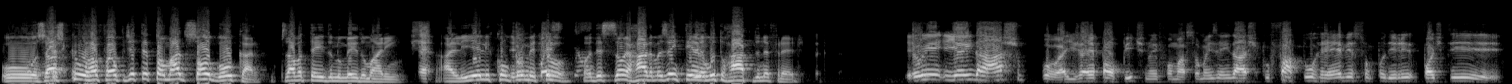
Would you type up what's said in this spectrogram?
O, eu acho que o Rafael podia ter tomado só o gol, cara. Precisava ter ido no meio do Marinho. É. Ali ele comprometeu eu, uma decisão errada, mas eu entendo, eu, é muito rápido, né, Fred? Eu e ainda acho, pô, aí já é palpite, não é informação, mas ainda acho que o fator Everson poderia, pode ter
